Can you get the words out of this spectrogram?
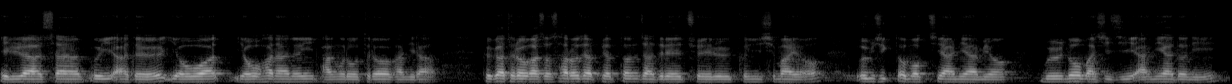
엘라삽의 아들 여호하난의 방으로 들어가니라 그가 들어가서 사로잡혔던 자들의 죄를 근심하여 음식도 먹지 아니하며 물도 마시지 아니하더니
